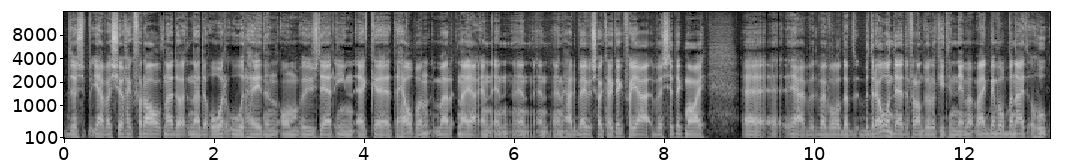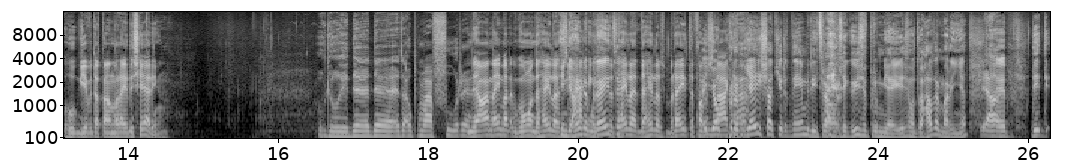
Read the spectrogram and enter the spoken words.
Dus ja, wij zorgen vooral naar de, naar de ooroerheden om u daarin uh, te helpen. Maar nou ja, en, en, en, en, en zo krijg ik van ja, we zitten ik mooi. Uh, ja, wij willen dat bedrijven derde verantwoordelijkheid nemen. Maar ik ben wel benieuwd, hoe, hoe geven we dat aan realiseren? Hoe bedoel je, de, de, het openbaar vervoer? Ja, nee, maar gewoon de hele, In de hele breedte? De hele, de hele breedte van de Jouw staking. premier zat je het nemen, die trouwens ik onze premier is, want we hadden er maar in. Ja. Uh, die die,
